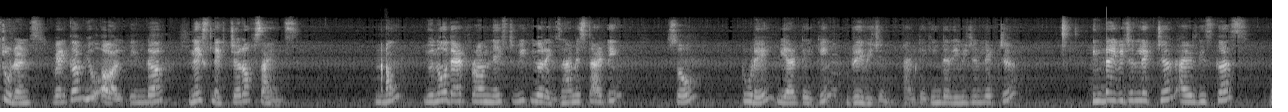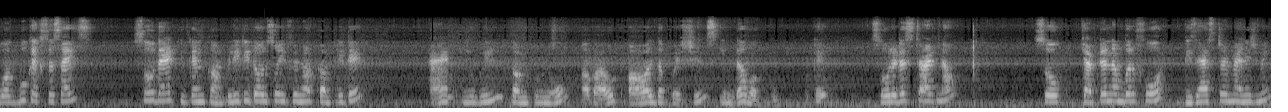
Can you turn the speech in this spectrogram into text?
students, welcome you all in the next lecture of science. Now, you know that from next week your exam is starting. So, today we are taking revision. I am taking the revision lecture. In the revision lecture, I will discuss workbook exercise so that you can complete it also if you not completed and you will come to know about all the questions in the workbook. Okay. So, let us start now. So, chapter number 4 disaster management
